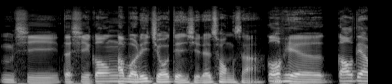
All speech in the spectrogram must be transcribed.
毋是，就是讲啊，无你九点是咧创啥？股票九点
